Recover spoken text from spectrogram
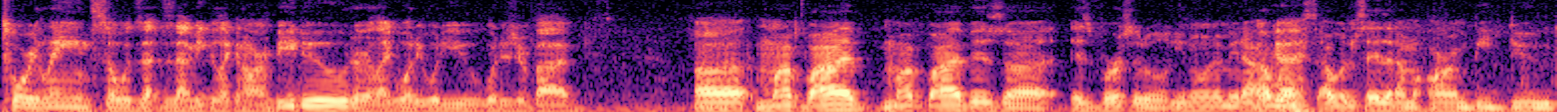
Tory Lane. So that does that make you like an R and B dude or like what do what do you what is your vibe? Uh, my vibe, my vibe is uh is versatile. You know what I mean? I, I Okay. wouldn't, I wouldn't say that I'm an R&B dude.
